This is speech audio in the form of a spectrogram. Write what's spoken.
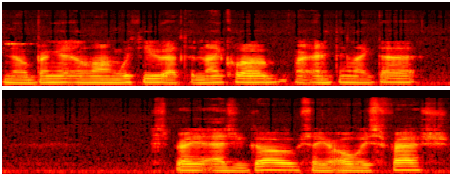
you know bring it along with you at the nightclub or anything like that. Spray it as you go so you're always fresh.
